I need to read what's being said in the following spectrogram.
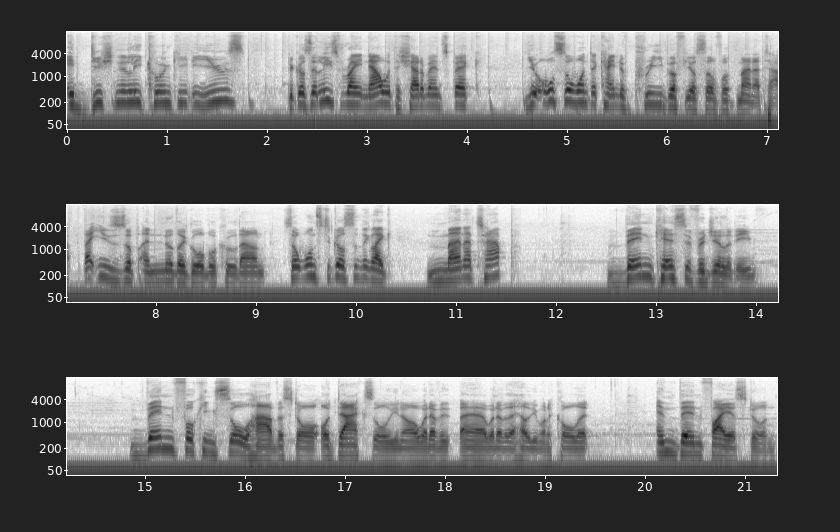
additionally clunky to use. Because at least right now with the Shadowburn spec, you also want to kind of pre-buff yourself with Mana Tap. That uses up another global cooldown. So it wants to go something like Mana Tap, then Curse of Fragility, then fucking Soul Harvest or, or Dark Soul, you know, whatever uh, whatever the hell you want to call it, and then Firestone.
